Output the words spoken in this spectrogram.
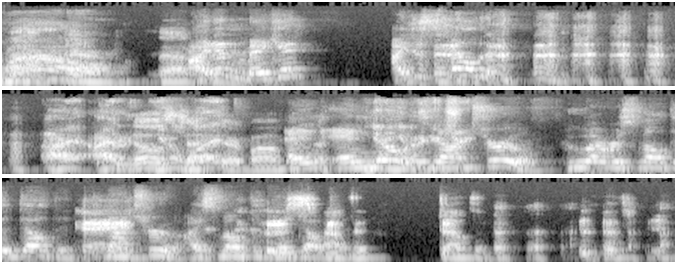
Not fair. Wow. Not I fair. didn't make it. I just smelled it. I, I Your you know what? there, Bob. And and Yeah, no, it's not your- true. Whoever smelled it dealt it. It's not true. I smelled it. Who They dealt smelled it. it? Delta. That's it.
